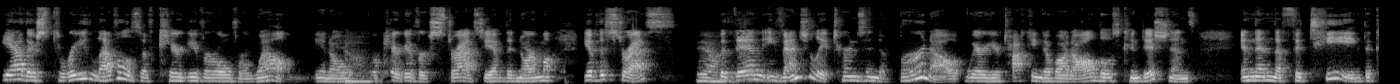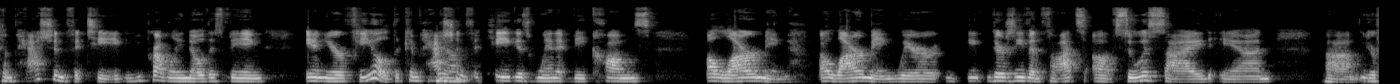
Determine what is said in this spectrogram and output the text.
yeah, there's three levels of caregiver overwhelm. You know, yeah. or caregiver stress. You have the normal. You have the stress. Yeah. But then eventually it turns into burnout, where you're talking about all those conditions, and then the fatigue, the compassion fatigue. You probably know this being in your field. The compassion fatigue is when it becomes alarming, alarming, where there's even thoughts of suicide, and um, your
